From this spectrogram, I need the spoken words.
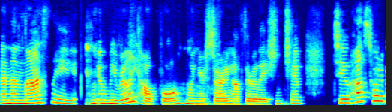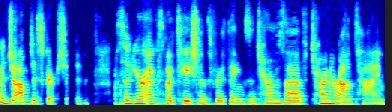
and then lastly, it would be really helpful when you're starting off the relationship to have sort of a job description. So, your expectations for things in terms of turnaround time,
